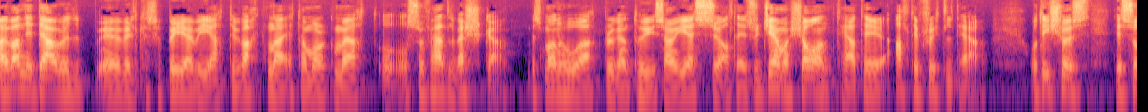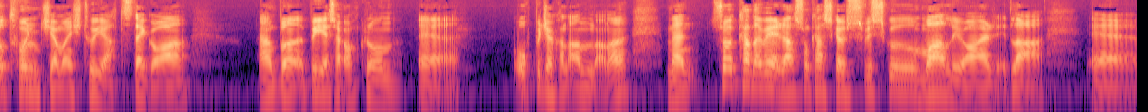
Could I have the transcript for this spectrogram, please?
en vanlig dag vil, vil kanskje begynne vi at vi vakna etter morgenmøt og, og så får til verska. Hvis man har at bruker en tog i sammen Jesus og alt det, så gjør man sjåan til at det er alltid frytt til det. Og det er, ikke, det er så tvunnt at man ikke tog at steg og av, han byrja seg omkron, eh, uppbygga kan annan. Men så kan det vara som kanske vi skulle måla ju eller eh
